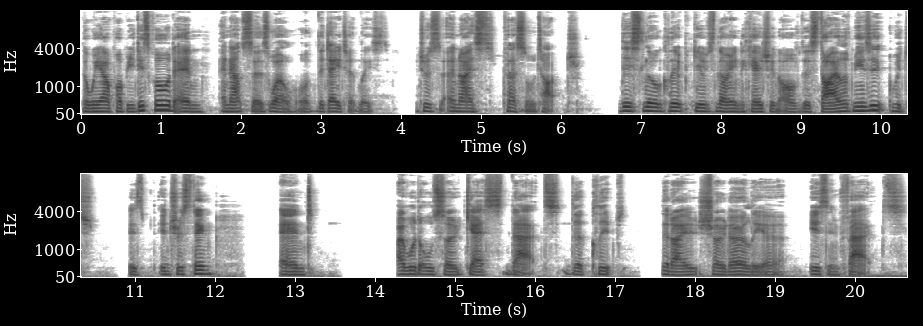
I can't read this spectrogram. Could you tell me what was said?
the We Are Poppy Discord and announced it as well, or the date at least, which was a nice personal touch. This little clip gives no indication of the style of music, which is interesting, and I would also guess that the clip that I showed earlier is in fact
